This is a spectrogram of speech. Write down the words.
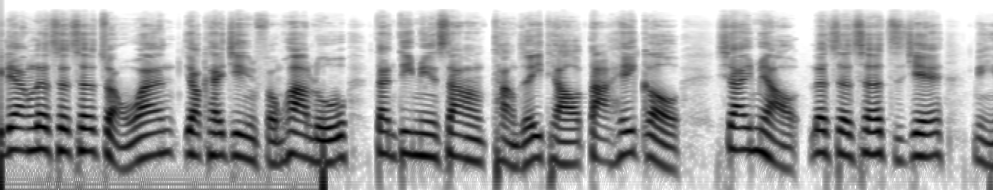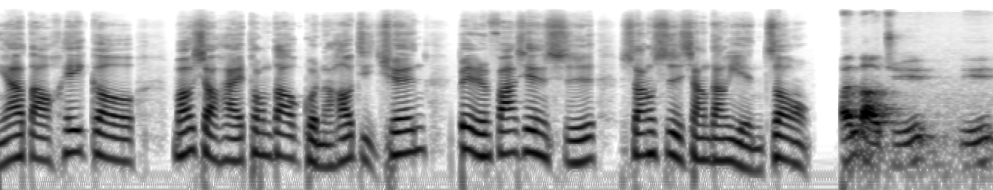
一辆垃圾车转弯要开进焚化炉，但地面上躺着一条大黑狗。下一秒，垃圾车直接碾压到黑狗，毛小孩痛到滚了好几圈。被人发现时，伤势相当严重。环保局与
